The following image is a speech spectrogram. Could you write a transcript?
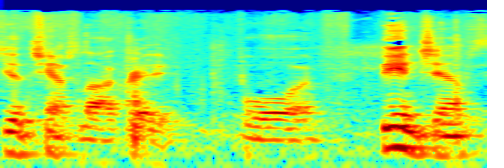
give the champs a lot of credit for being champs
